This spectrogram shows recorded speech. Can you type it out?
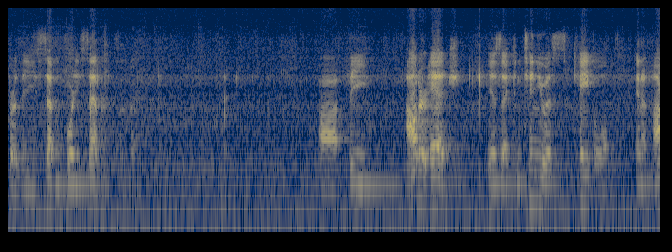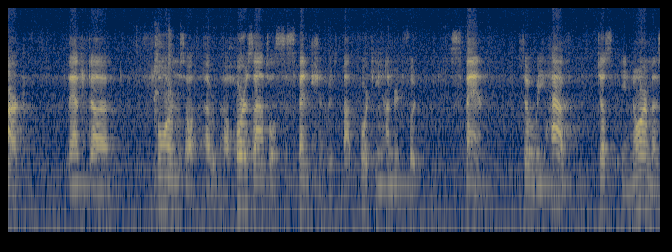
for the 747. Uh, the outer edge is a continuous cable in an arc that uh, forms a, a, a, horizontal suspension, which is about 1,400 foot span. So we have just enormous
